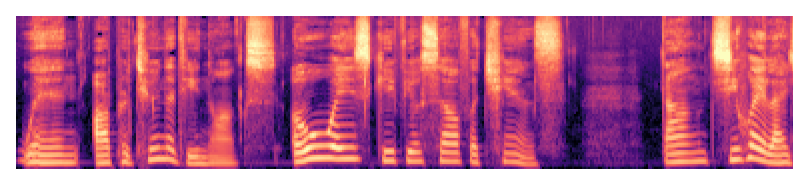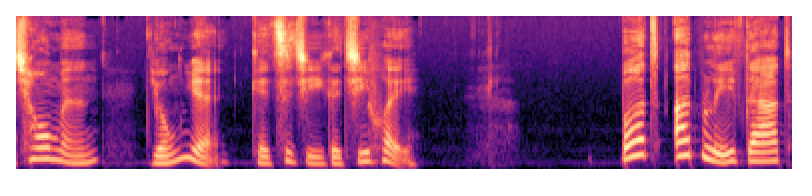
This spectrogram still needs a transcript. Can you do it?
When opportunity knocks, always give yourself a chance. 当机会来敲门，永远给自己一个机会。 But I believe that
